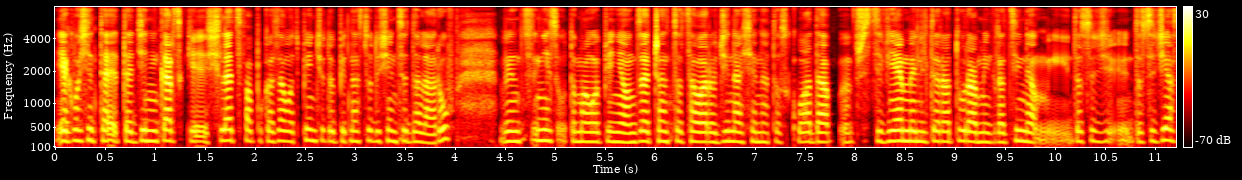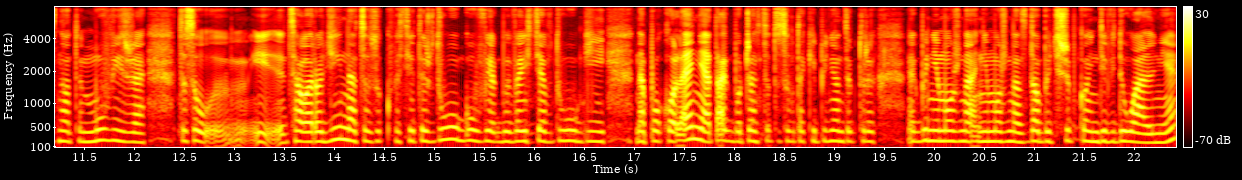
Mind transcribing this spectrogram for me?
jak właśnie te, te dziennikarskie śledztwa pokazały od 5 do 15 tysięcy dolarów, więc nie są to małe pieniądze. Często cała rodzina się na to składa. Wszyscy wiemy, literatura migracyjna dosyć, dosyć jasno o tym mówi, że to są cała rodzina, to są kwestie też długów, jakby wejścia w długi na pokolenia, tak, bo często to są takie pieniądze, których jakby nie można, nie można zdobyć szybko, indywidualnie.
